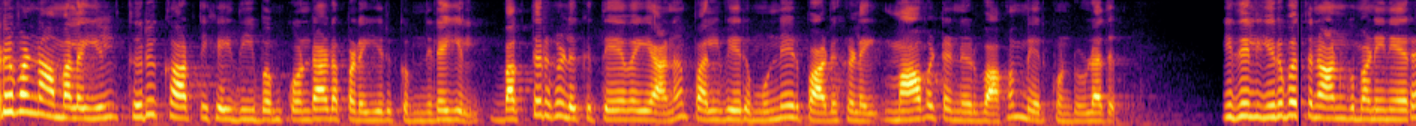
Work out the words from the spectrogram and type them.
திருவண்ணாமலையில் திருக்கார்த்திகை தீபம் கொண்டாடப்பட இருக்கும் நிலையில் பக்தர்களுக்கு தேவையான பல்வேறு முன்னேற்பாடுகளை மாவட்ட நிர்வாகம் மேற்கொண்டுள்ளது. இதில் இருபத்தி நான்கு மணி நேர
